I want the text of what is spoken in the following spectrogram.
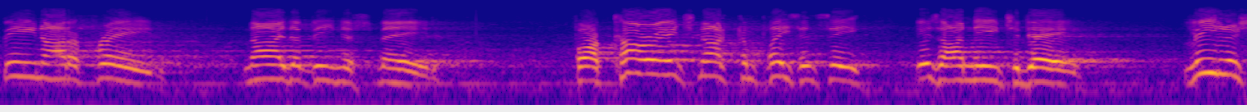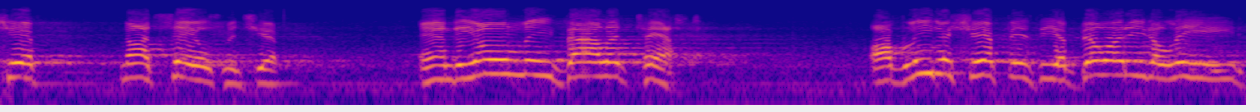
be not afraid, neither be dismayed. For courage, not complacency, is our need today. Leadership, not salesmanship. And the only valid test of leadership is the ability to lead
